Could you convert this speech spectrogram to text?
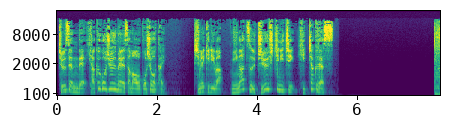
抽選で150名様をご招待。締め切りは2月17日必着です。Accurate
